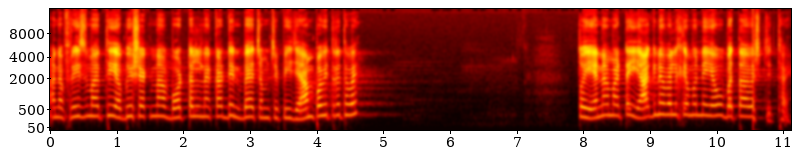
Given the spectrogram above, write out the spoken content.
અને ફ્રીજમાંથી અભિષેકના બોટલને કાઢીને બે ચમચી પી જાય. આમ પવિત્ર થવાય? તો એના માટે યાજ્ઞવલ્કે મને એવું બતાવે થાય.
